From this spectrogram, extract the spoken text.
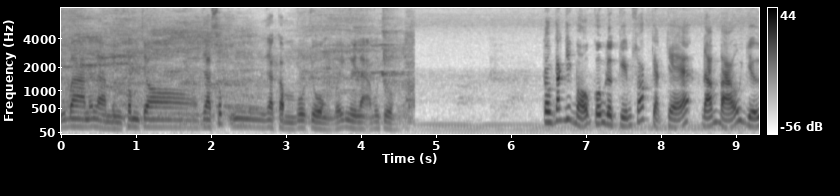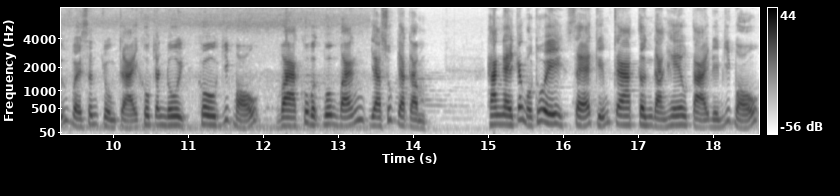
thứ ba nữa là mình không cho gia súc gia cầm vô chuồng với người lạ vô chuồng Công tác giết mổ cũng được kiểm soát chặt chẽ, đảm bảo giữ vệ sinh chuồng trại, khu chăn nuôi, khu giết mổ và khu vực buôn bán gia súc gia cầm. Hàng ngày các bộ thú y sẽ kiểm tra từng đàn heo tại điểm giết mổ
